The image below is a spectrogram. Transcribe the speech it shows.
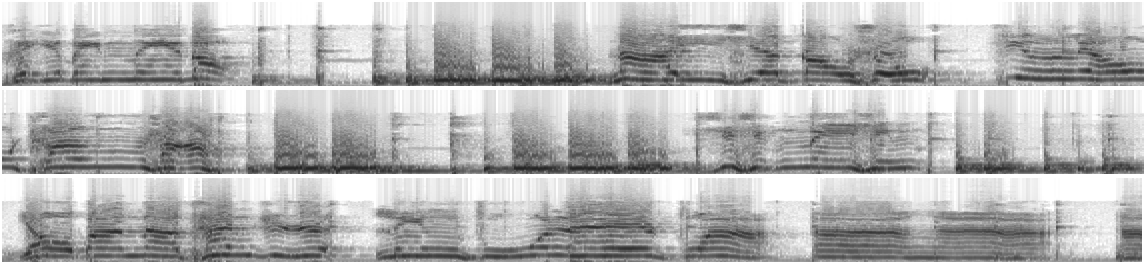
黑北内道，那一些高手进了长沙，一心内心要把那残肢领主来抓啊啊。啊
